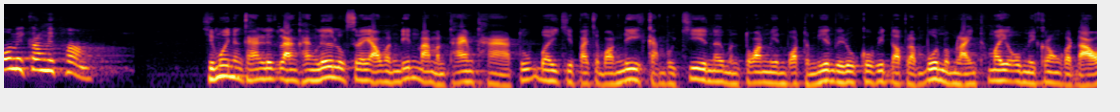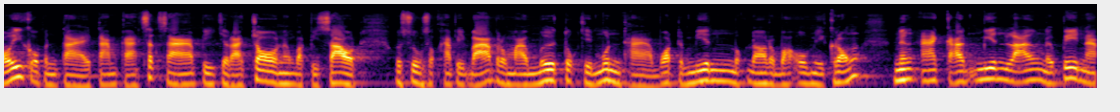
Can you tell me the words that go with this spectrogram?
អូមីក្រុងនេះផង ជាមួយនឹងការលើកឡើងខាងលើលោកស្រីអាវ៉ាន់ឌិនបានបន្ថែមថាទោះបីជាបច្ចុប្បន្ននេះកម្ពុជានៅមិនទាន់មានវត្តមានវីរុស COVID-19 បំលែងថ្មីអូមីក្រុងក៏ដោយក៏ប៉ុន្តែតាមការសិក្សាពីចរាចរណ៍និងបទពិសោធន៍ក្រសួងសុខាភិបាលប្រមាណមើលទុកជាមុនថាវត្តមានមកដល់របស់អូមីក្រុងនឹងអាចកើតមានឡើងនៅពេលណា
